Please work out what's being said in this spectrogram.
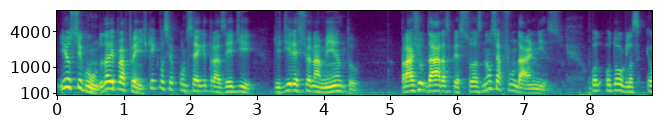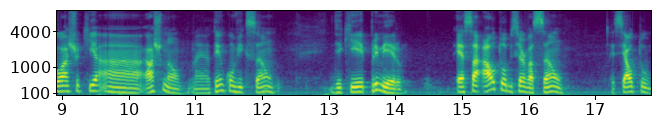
E o segundo, dali para frente, o que, que você consegue trazer de, de direcionamento para ajudar as pessoas não se afundar nisso? O, Douglas, eu acho que a. Acho não, né? Eu tenho convicção de que, primeiro, essa auto-observação, esse auto,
